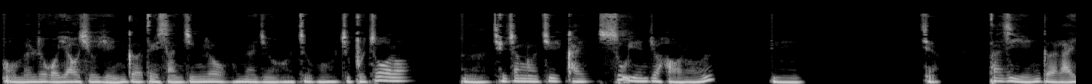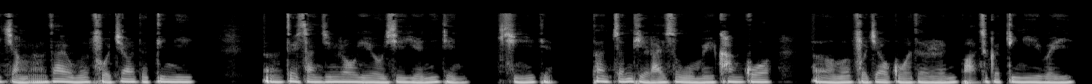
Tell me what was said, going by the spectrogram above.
我们如果要求严格对三斤肉，那就就就不做咯。嗯，就这样去开素宴就好了。嗯，这样。但是严格来讲呢，在我们佛教的定义，嗯，对三斤肉也有一些严一点、轻一点。但整体来说，我没看过，呃，我们佛教国的人把这个定义为。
